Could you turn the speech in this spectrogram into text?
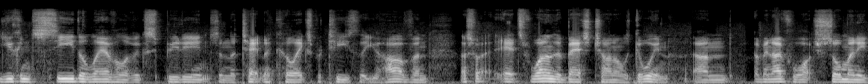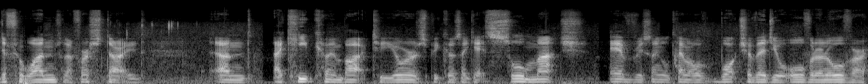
you can see the level of experience and the technical expertise that you have, and that's what it's one of the best channels going. And I mean, I've watched so many different ones when I first started, and I keep coming back to yours because I get so much every single time I watch a video over and over,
